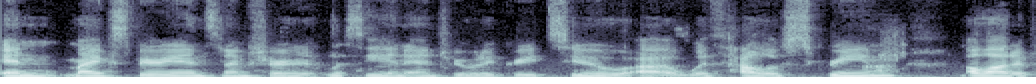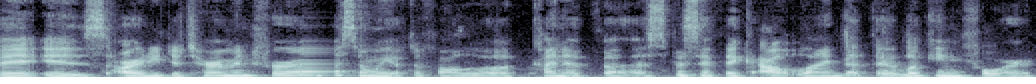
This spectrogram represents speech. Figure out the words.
in my experience, and I'm sure Lissy and Andrew would agree too, uh, with Howl-O-Scream, a lot of it is already determined for us, and we have to follow a kind of a specific outline that they're looking for.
